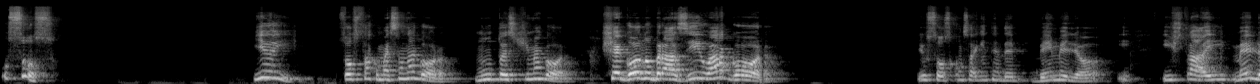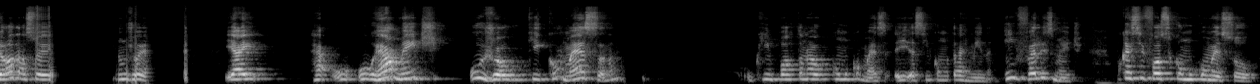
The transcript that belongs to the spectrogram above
O Sosso. E aí? O Sosso está começando agora, montou esse time agora. Chegou no Brasil agora. E o Souza consegue entender bem melhor e, extrair melhor da sua no joelho. E aí, o, o, realmente, o jogo que começa, né? O que importa não é como começa, e assim como termina. Infelizmente. Porque se fosse como começou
